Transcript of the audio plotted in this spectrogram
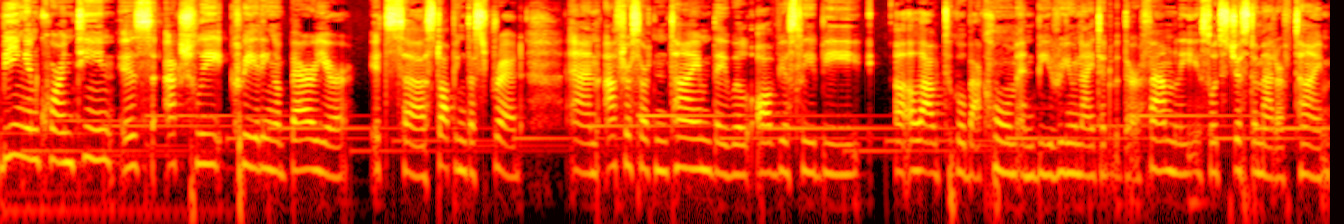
being in quarantine is actually creating a barrier it's uh, stopping the spread. And after a certain time, they will obviously be uh, allowed to go back home and be reunited with their family. So it's just a matter of time.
